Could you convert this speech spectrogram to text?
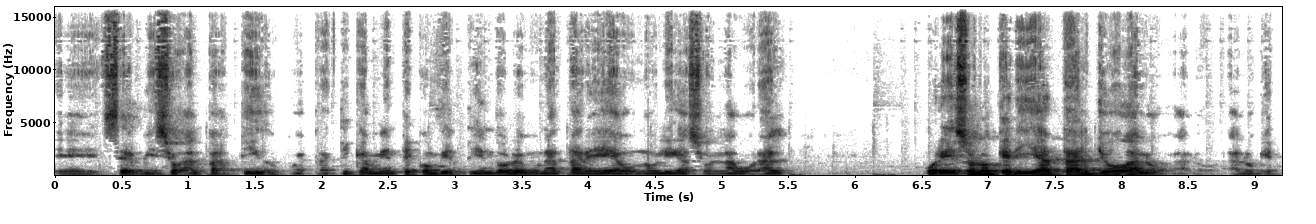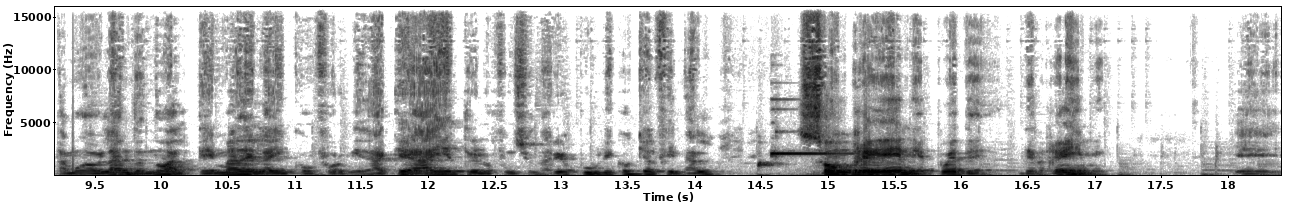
eh, servicio al partido, pues prácticamente convirtiéndolo en una tarea, una obligación laboral. Por eso lo quería atar yo a lo, a lo, que estamos hablando, ¿no? Al tema de la inconformidad que hay entre los funcionarios públicos que al final son rehenes, pues, del régimen. Eh,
